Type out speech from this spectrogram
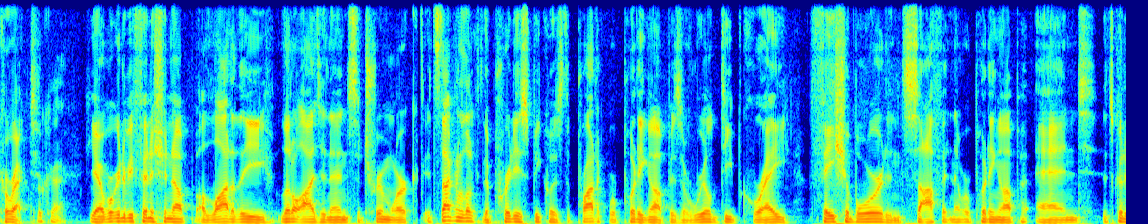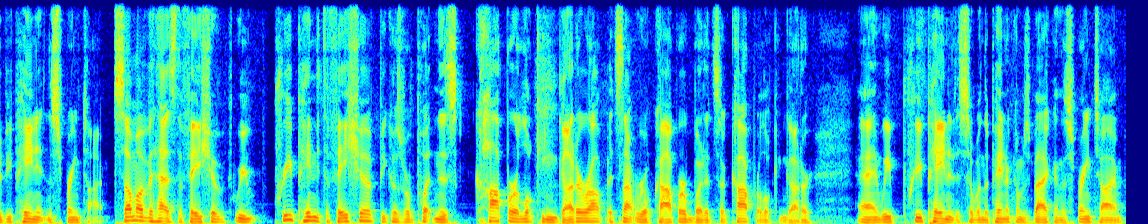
Correct. Okay. Yeah, we're going to be finishing up a lot of the little odds and ends, the trim work. It's not going to look the prettiest because the product we're putting up is a real deep gray fascia board and soffit that we're putting up, and it's going to be painted in the springtime. Some of it has the fascia. We pre-painted the fascia because we're putting this copper-looking gutter up. It's not real copper, but it's a copper-looking gutter, and we pre-painted it so when the painter comes back in the springtime.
